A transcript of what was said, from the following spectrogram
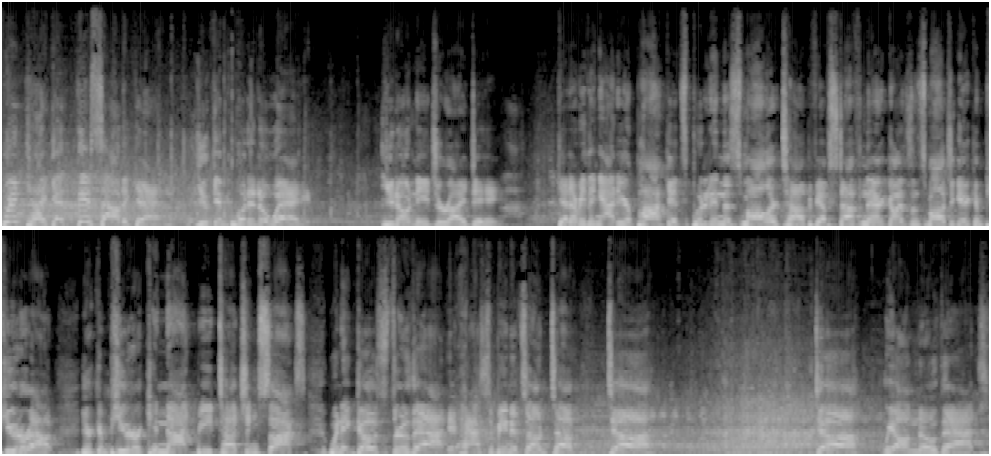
When can I get this out again? You can put it away. You don't need your ID. Get everything out of your pockets, put it in the smaller tub. If you have stuff in there, goes in the smaller tub. Get your computer out. Your computer cannot be touching socks when it goes through that. It has to be in its own tub. Duh. Duh. We all know that.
